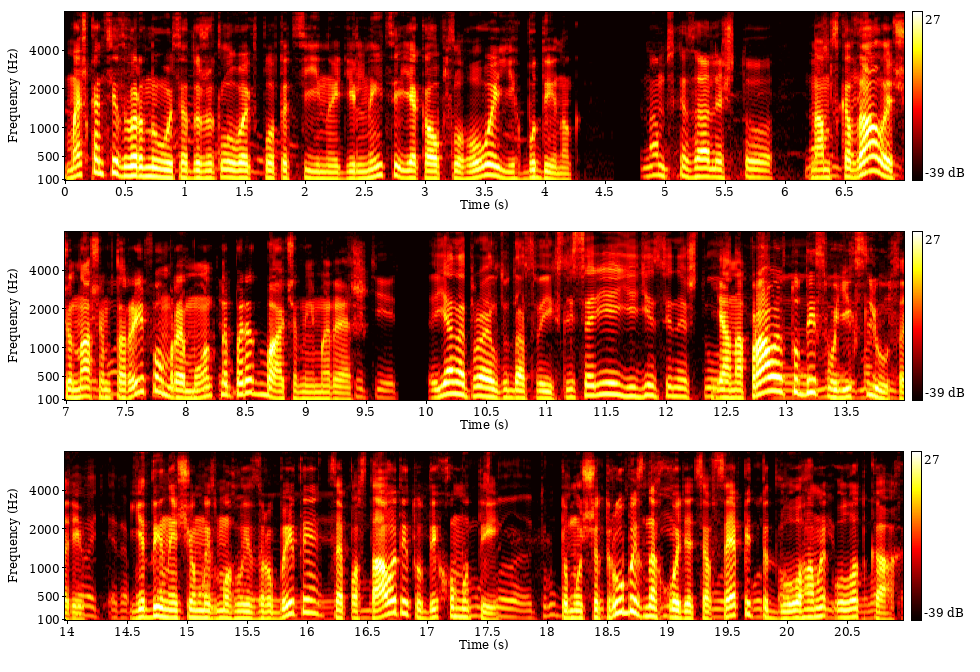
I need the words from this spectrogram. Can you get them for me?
Мешканці звернулися до житлово-експлуатаційної дільниці, яка обслуговує їх будинок. Нам сказали, що Нам сказали, що нашим тарифом ремонт не передбачений мереж. Я направил туда своих слесарей. Единственное, что... Я направив э, туди мы своїх могли слюсарів. сделать, это Єдине, що ми поставить змогли там, зробити, э, це поставити туди потому хомути, что трубы тому що находятся труби все знаходяться от- все під от підлогами полами у в лотках.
